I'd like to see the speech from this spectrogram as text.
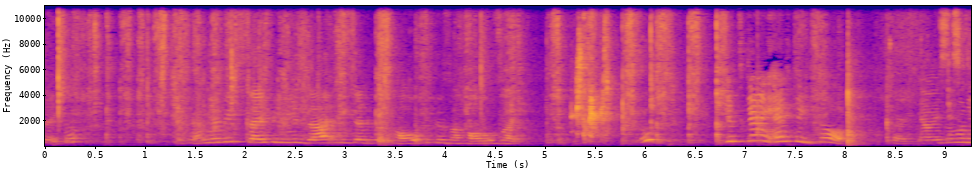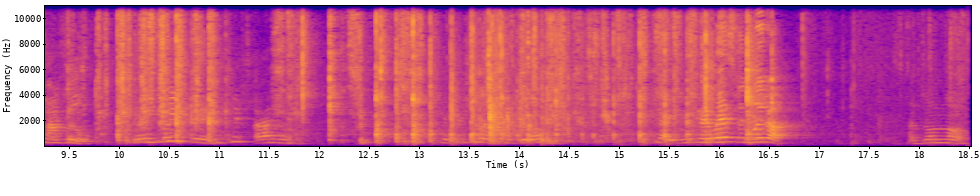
shaker. Okay, I'm gonna be safe and use that instead of the hole because the hole's like. Oops! It's getting empty, stop. Sorry. Now is this want to use clumpy? it all. You keep, you keep adding. Okay, pretty the glitter. Okay, Okay, where's the glitter? I don't know.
